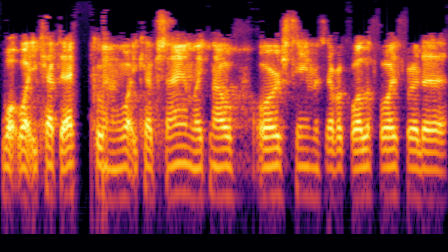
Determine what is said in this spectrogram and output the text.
what what he kept echoing and what he kept saying. Like no Irish team has ever qualified for the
